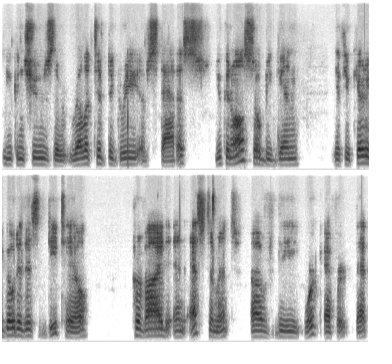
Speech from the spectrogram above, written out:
you can choose the relative degree of status. You can also begin, if you care to go to this detail, provide an estimate of the work effort that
